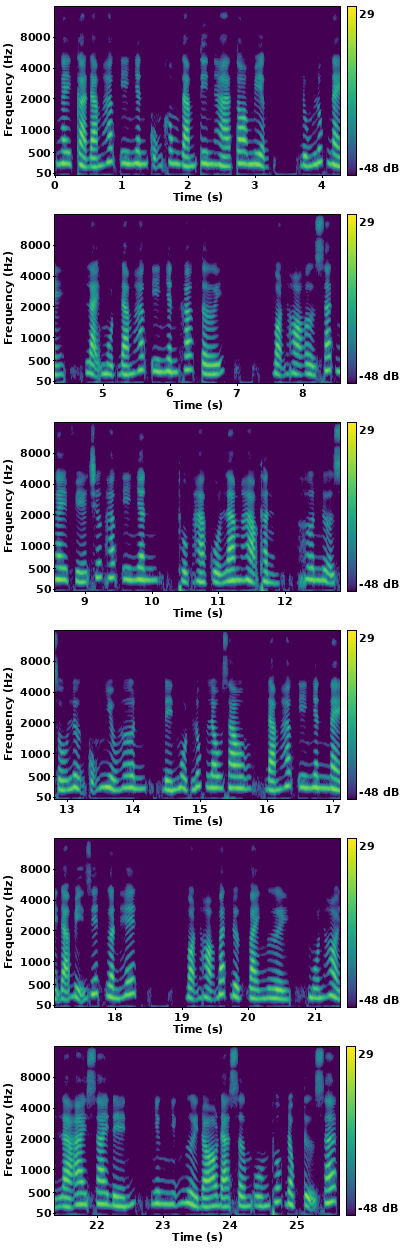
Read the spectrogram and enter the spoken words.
ngay cả đám hắc y nhân cũng không dám tin há to miệng. Đúng lúc này, lại một đám hắc y nhân khác tới. Bọn họ ở sát ngay phía trước hắc y nhân, thuộc hạ của Lam Hạo Thần, hơn nửa số lượng cũng nhiều hơn. Đến một lúc lâu sau, đám hắc y nhân này đã bị giết gần hết. Bọn họ bắt được vài người, muốn hỏi là ai sai đến, nhưng những người đó đã sớm uống thuốc độc tự sát.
